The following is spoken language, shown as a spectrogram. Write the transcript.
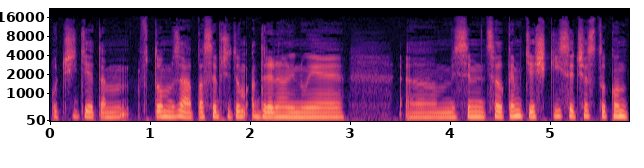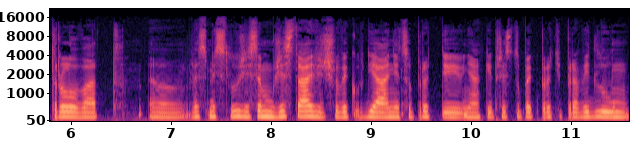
Určitě tam v tom zápase při tom adrenalinu je Uh, myslím, celkem těžký se často kontrolovat uh, ve smyslu, že se může stát, že člověk udělá něco proti, nějaký přestupek proti pravidlům.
